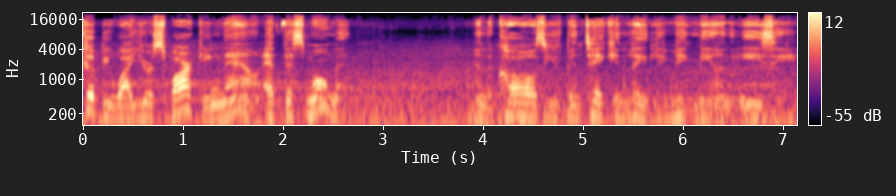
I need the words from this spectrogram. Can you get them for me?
Could be why you're sparking now, at this moment. And the calls you've been taking lately make me uneasy.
